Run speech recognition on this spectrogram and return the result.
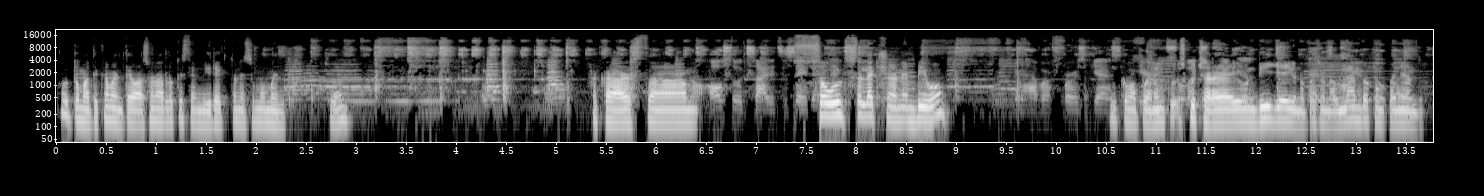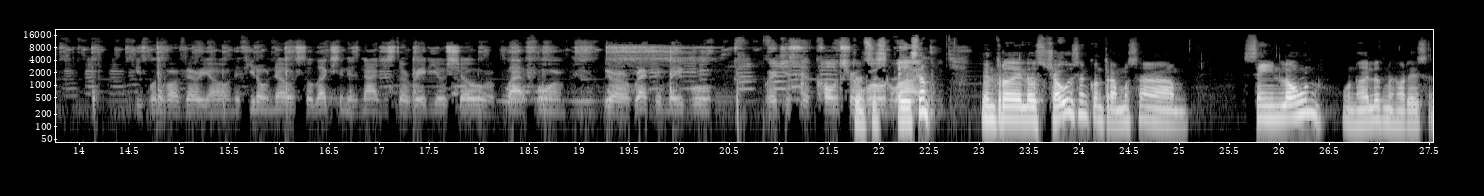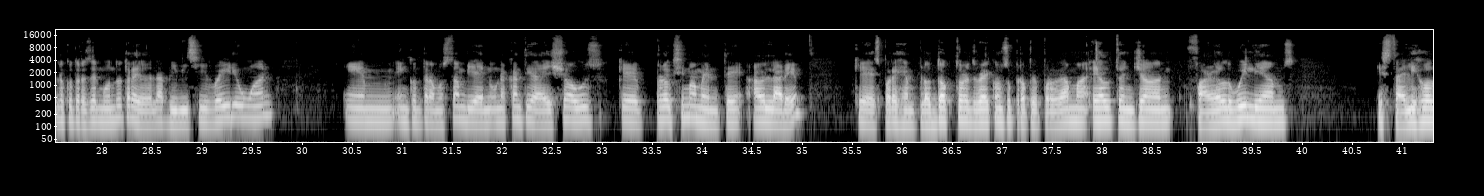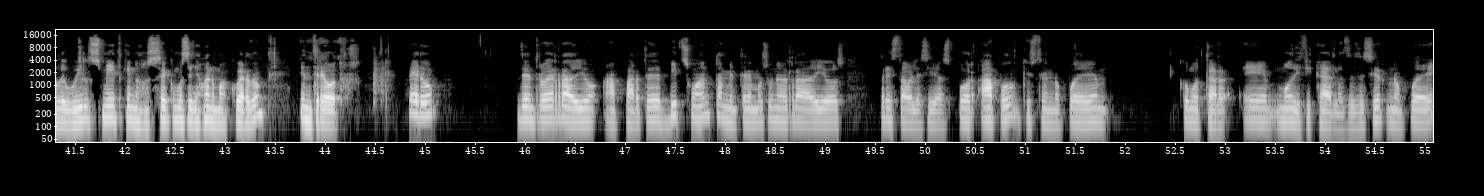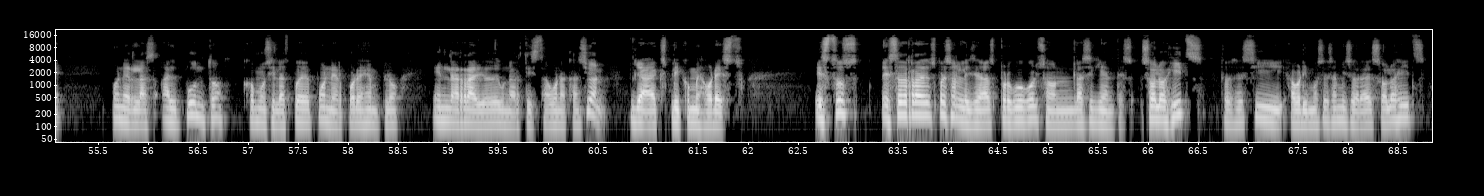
automáticamente va a sonar lo que esté en directo en ese momento. Acá está Soul Selection en vivo. Y como pueden escuchar hay un DJ y una persona hablando, acompañando. Very own. If you don't know, Selection is not just a radio show or a platform. We are a record label. We're just a culture Entonces, ahí está. worldwide. Dentro de los shows encontramos a Zane Lone, uno de los mejores locutores del mundo, traído de la BBC Radio One. Em, encontramos también una cantidad de shows que próximamente hablaré, que es, por ejemplo, Dr. Dre con su propio programa, Elton John, Pharrell Williams, está el hijo de Will Smith, que no sé cómo se llama, no me acuerdo, entre otros. Pero dentro de radio, aparte de Beats One, también tenemos unas radios preestablecidas por Apple que usted no puede como tal eh, modificarlas, es decir, no puede ponerlas al punto como si las puede poner, por ejemplo, en la radio de un artista o una canción. Ya explico mejor esto. Estos, estas radios personalizadas por Google son las siguientes. Solo Hits, entonces si abrimos esa emisora de Solo Hits,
